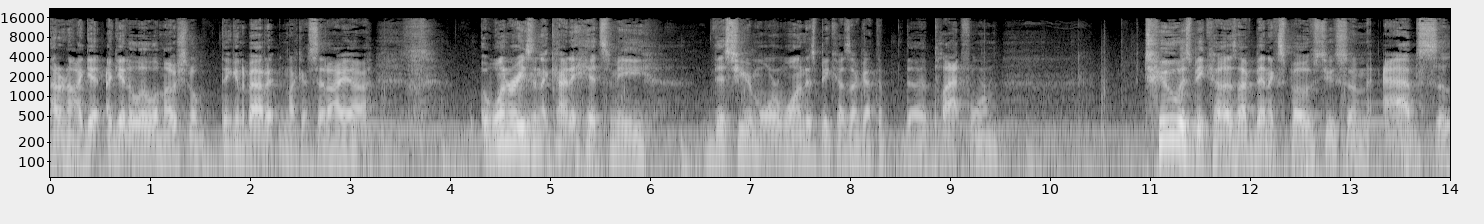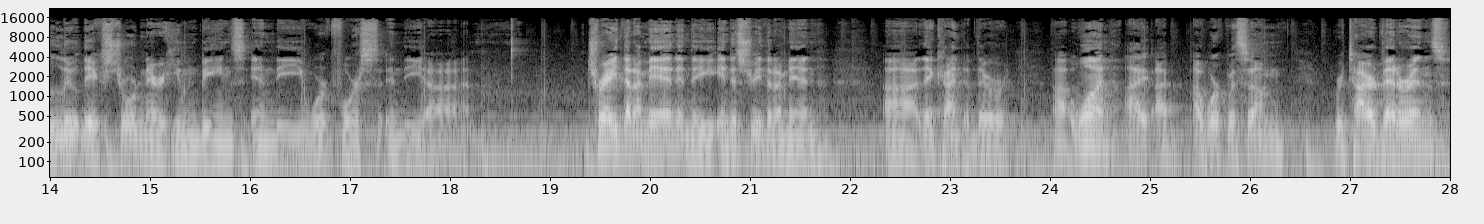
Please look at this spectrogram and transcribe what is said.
I don't know. I get I get a little emotional thinking about it, and like I said, I uh, one reason that kind of hits me this year more. One is because I've got the, the platform. Two is because I've been exposed to some absolutely extraordinary human beings in the workforce, in the uh, trade that I'm in, in the industry that I'm in. Uh, they kind of they're uh, one. I, I, I work with some retired veterans,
